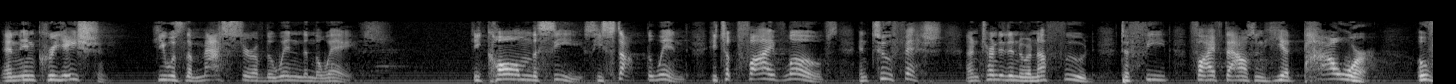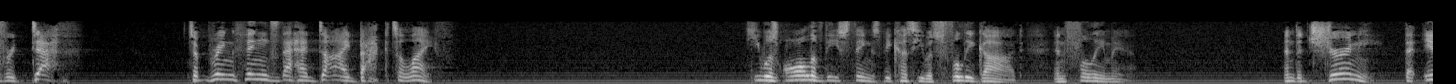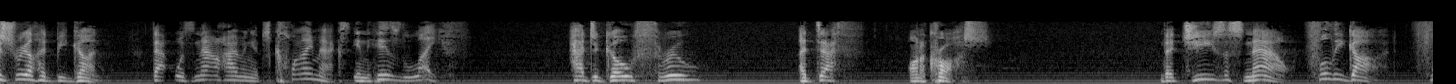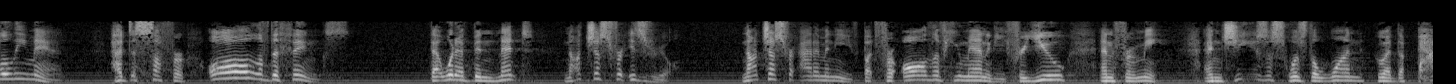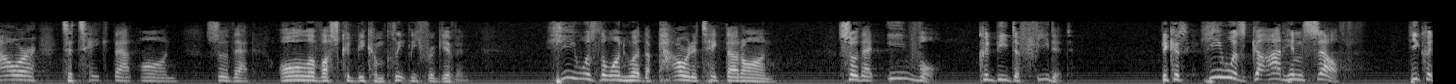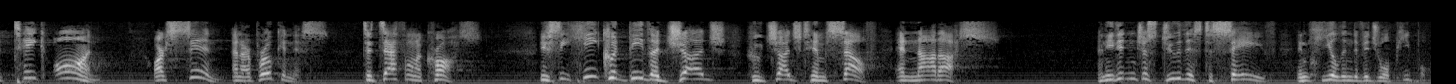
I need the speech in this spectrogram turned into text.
And in creation, he was the master of the wind and the waves. He calmed the seas. He stopped the wind. He took five loaves and two fish and turned it into enough food to feed 5,000. He had power over death to bring things that had died back to life. He was all of these things because he was fully God and fully man. And the journey that Israel had begun, that was now having its climax in his life, had to go through a death on a cross. That Jesus now, fully God, fully man, had to suffer all of the things that would have been meant not just for Israel, not just for Adam and Eve, but for all of humanity, for you and for me. And Jesus was the one who had the power to take that on so that all of us could be completely forgiven. He was the one who had the power to take that on so that evil could be defeated. Because he was God himself. He could take on our sin and our brokenness to death on a cross. You see, he could be the judge who judged himself and not us. And he didn't just do this to save and heal individual people,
